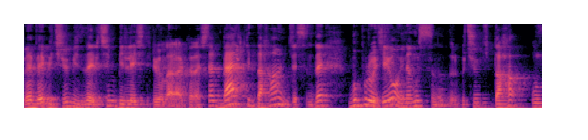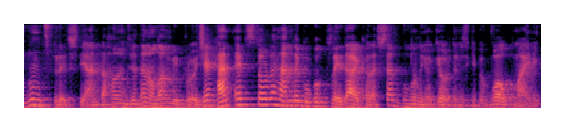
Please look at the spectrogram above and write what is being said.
ve Web3'ü bizler için birleştiriyorlar arkadaşlar. Belki daha öncesinde bu projeyi oynamışsınızdır. Bu çünkü daha uzun süreçti. Yani daha önceden olan bir proje. Hem App Store'da hem de Google Play'de arkadaşlar bulunuyor gördüğünüz gibi Volk Mining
